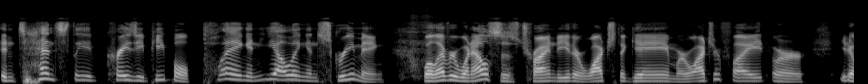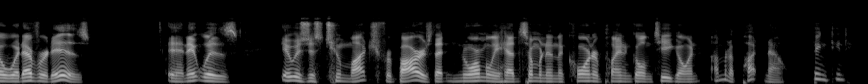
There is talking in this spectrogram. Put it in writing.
intensely crazy people playing and yelling and screaming while everyone else is trying to either watch the game or watch a fight or you know whatever it is and it was it was just too much for bars that normally had someone in the corner playing golden tee going i'm gonna putt now bing ding, ding.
